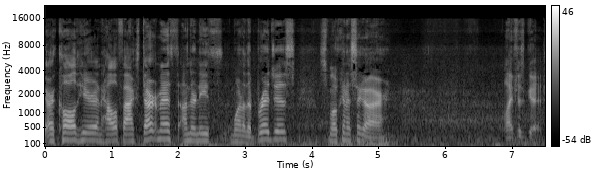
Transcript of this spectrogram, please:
are called here in Halifax, Dartmouth, underneath one of the bridges, smoking a cigar. Life is good.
